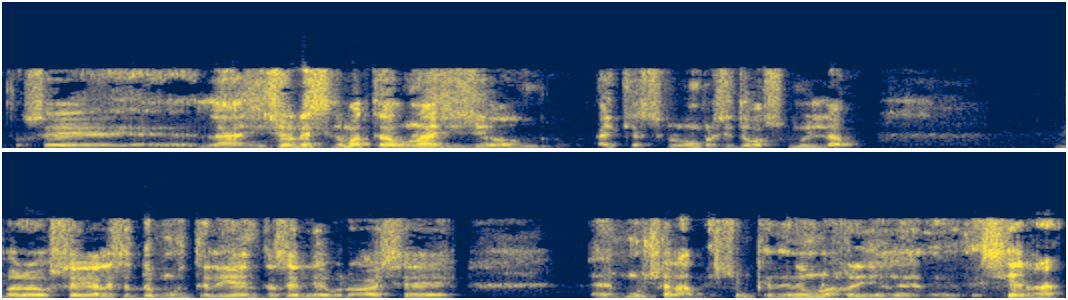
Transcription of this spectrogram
Entonces, las decisiones, si tomaste una decisión, hay que hacer un hombrecito para asumirla. Pero yo sé que Alessandro es muy inteligente, serio, pero a veces es mucha la presión que tiene unos ríos de, de, de sierra,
